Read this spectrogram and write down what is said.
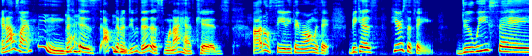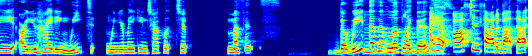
and I was like, hmm, that mm-hmm. is. I'm gonna mm-hmm. do this when I have kids. I don't see anything wrong with it because here's the thing: Do we say, "Are you hiding wheat when you're making chocolate chip muffins"? The wheat mm-hmm. doesn't look like this. I have often thought about that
